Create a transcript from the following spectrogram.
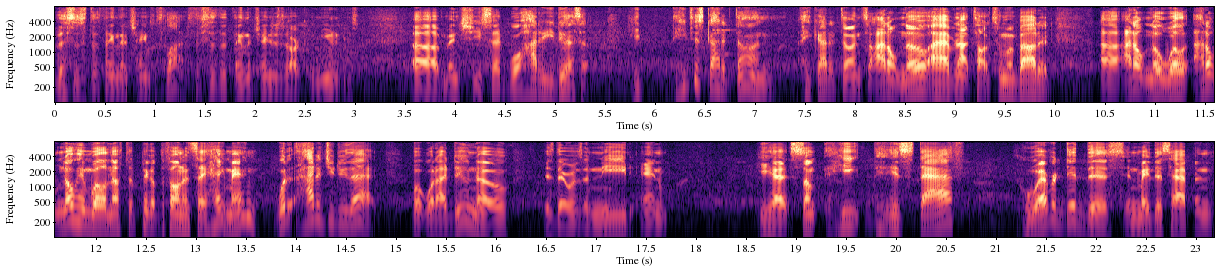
this is the thing that changes lives. This is the thing that changes our communities. Um, and she said, "Well, how did he do?" That? I said, "He he just got it done. He got it done." So I don't know. I have not talked to him about it. Uh, I don't know well. I don't know him well enough to pick up the phone and say, "Hey, man, what? How did you do that?" But what I do know is there was a need, and he had some. He his staff, whoever did this and made this happen,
